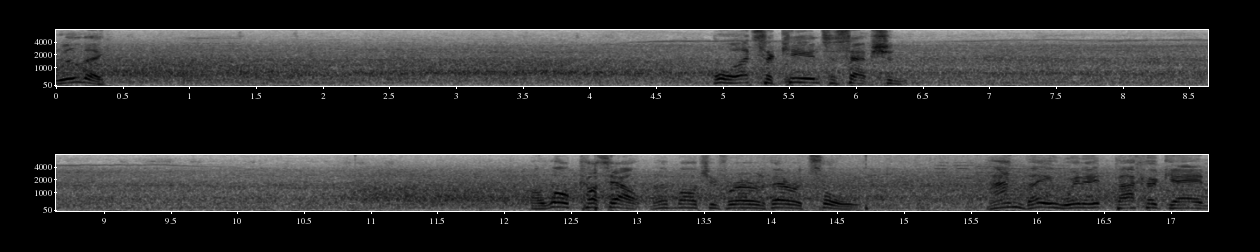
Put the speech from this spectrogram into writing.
will they? Oh, that's a key interception. Oh, well cut out, no margin for error there at all. And they win it back again.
